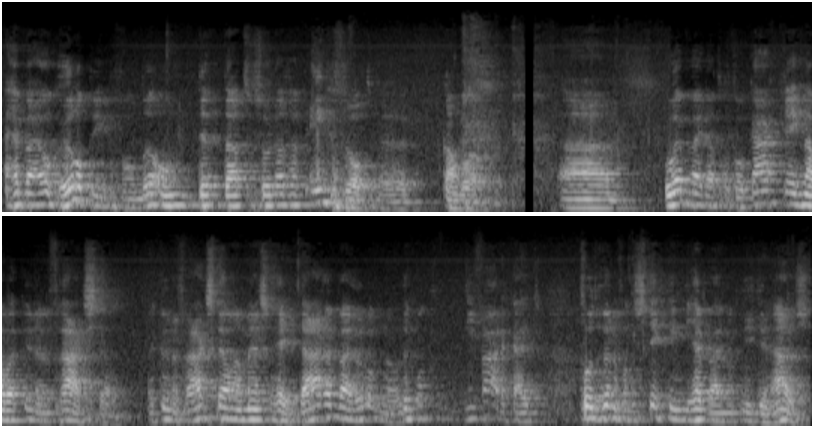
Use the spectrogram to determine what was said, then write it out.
hebben wij ook hulp in gevonden om dat, zodat het ingevuld uh, kan worden. Um, hoe hebben wij dat voor elkaar gekregen? Nou, wij kunnen een vraag stellen. Wij kunnen een vraag stellen aan mensen, hé, hey, daar hebben wij hulp nodig, want die vaardigheid voor het runnen van de stichting, die hebben wij nog niet in huis.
